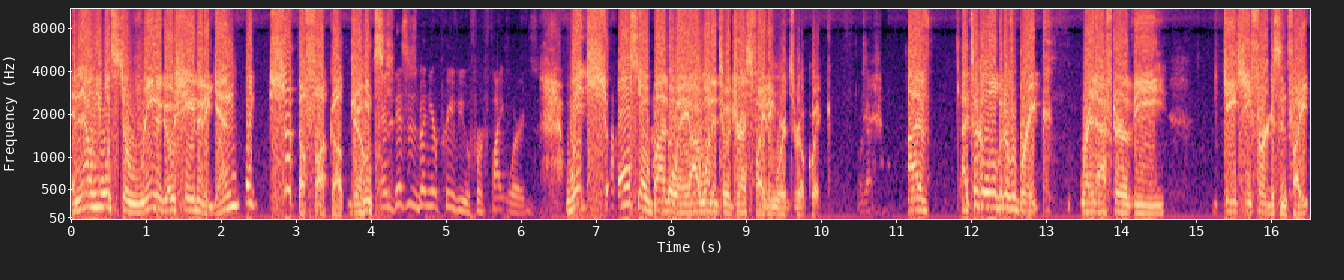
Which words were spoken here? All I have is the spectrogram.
And now he wants to renegotiate it again? Like, fuck up, Jones. And this has been your preview for Fight Words. Which also, by the way, I wanted to address fighting words real quick. Okay. I've I took a little bit of a break right after the Gaethje Ferguson fight.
